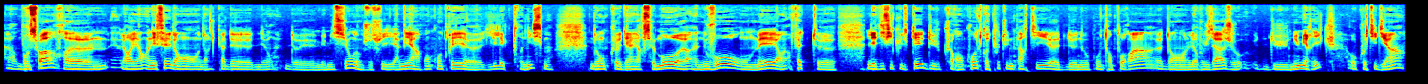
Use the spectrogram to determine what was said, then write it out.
Alors bonsoir. Euh, alors en effet, dans, dans le cadre de, de, mes missions, donc je suis amené à rencontrer euh, l'électronisme. Donc euh, derrière ce mot à nouveau, on met en fait les difficultés que rencontre toute une partie de nos contemporains dans leur usage du numérique au quotidien,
